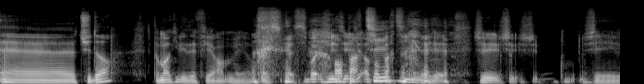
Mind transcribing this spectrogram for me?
Euh, tu dors? C'est pas moi qui les ai fait, hein, mais en, fait, en, partie. en partie. mais j'ai.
